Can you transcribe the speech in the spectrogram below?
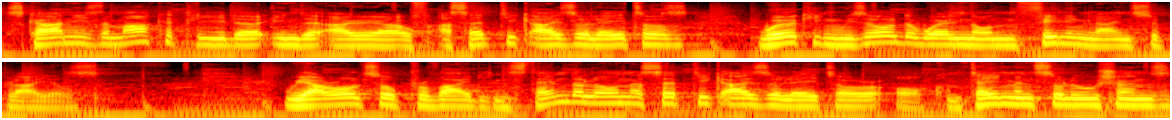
SKAN is the market leader in the area of aseptic isolators, working with all the well-known filling line suppliers. We are also providing standalone aseptic isolator or containment solutions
